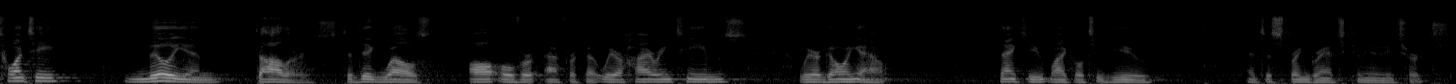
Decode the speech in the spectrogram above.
$20 million to dig wells all over Africa. We are hiring teams, we are going out. Thank you, Michael, to you and to Spring Branch Community Church.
